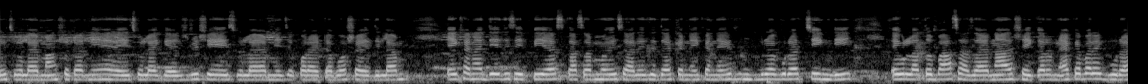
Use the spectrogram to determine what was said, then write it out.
ওই চুলায় মাংসটা নিয়ে এই চুলায় গ্যাস বসিয়ে এই চুলায় আমি যে কড়াইটা বসাই দিলাম, এখানে দিয়ে দিছি পেঁয়াজ, কাঁচামরিচ, আর এই যে দেখেন এখানে গুঁড়া গুঁড়া, চিংড়ি, এগুলো তো বাছা যায় না, সেই কারণে একেবারে গুঁড়া,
